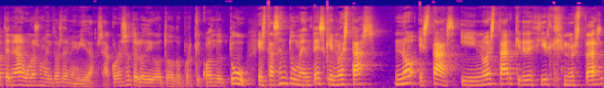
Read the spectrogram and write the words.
a tener algunos momentos de mi vida. O sea, con eso te lo digo todo, porque cuando tú estás en tu mente es que no estás, no estás. Y no estar quiere decir que no estás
